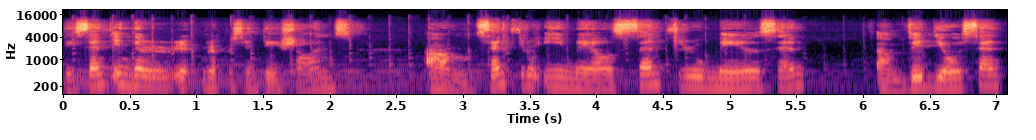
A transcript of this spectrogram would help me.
They sent in their re- representations, um, sent through emails, sent through mail, sent um, videos, sent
